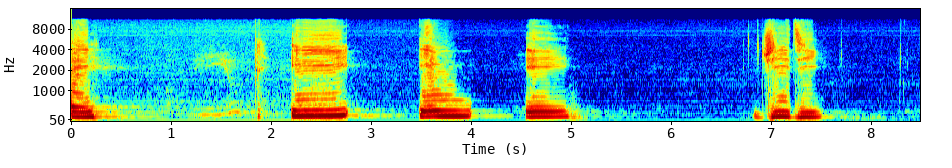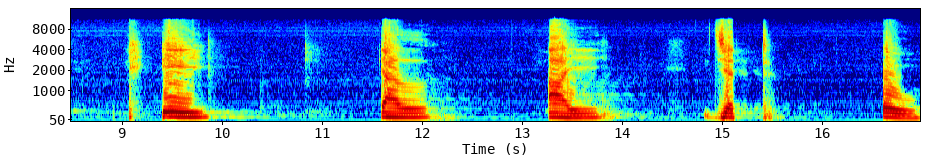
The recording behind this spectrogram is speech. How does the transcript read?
A E U A G G E L I Z O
